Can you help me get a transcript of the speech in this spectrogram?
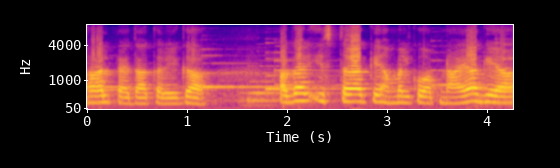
हाल पैदा करेगा। अगर इस तरह के अमल को अपनाया गया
